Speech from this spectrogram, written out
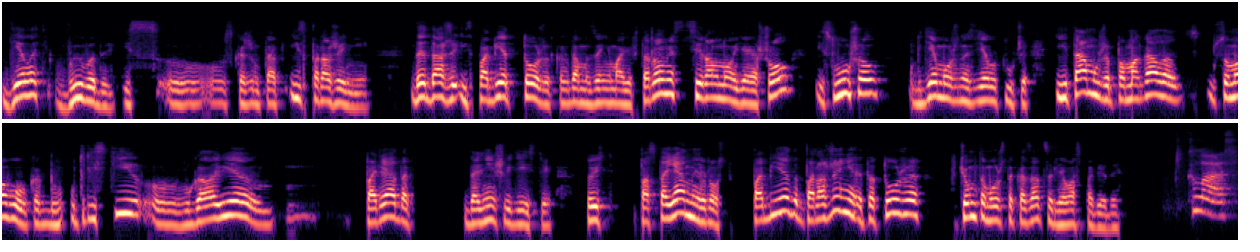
делать выводы из, э, скажем так, из поражений. Да даже из побед тоже, когда мы занимали второе место, все равно я шел и слушал, где можно сделать лучше. И там уже помогало у самого как бы утрясти э, в голове порядок дальнейших действий. То есть постоянный рост. Победа, поражение – это тоже в чем-то может оказаться для вас победой. Класс,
